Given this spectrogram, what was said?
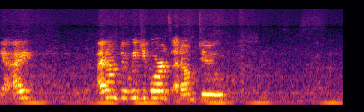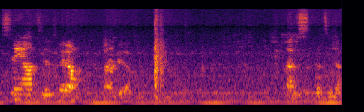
Yeah, I I don't do Ouija boards. I don't do seances. I don't I don't do that. That's that's enough.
